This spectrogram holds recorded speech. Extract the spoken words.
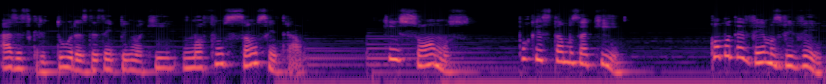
as Escrituras desempenham aqui uma função central. Quem somos? Por que estamos aqui? Como devemos viver?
